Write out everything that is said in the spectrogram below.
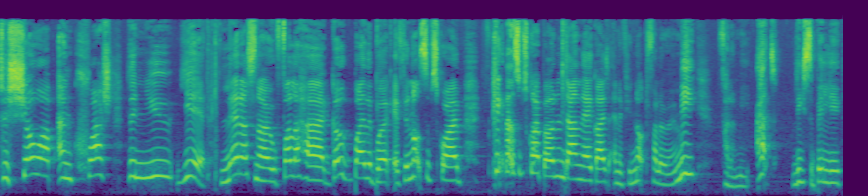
to show up and crush the new year. Let us know. Follow her. Go buy the book. If you're not subscribed, click that subscribe button down there, guys. And if you're not following me, follow me at Lisa Bilyeu.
